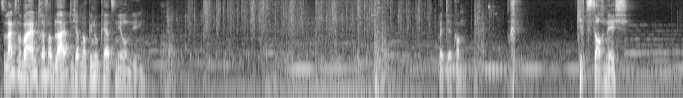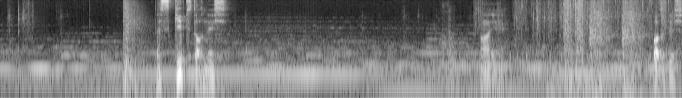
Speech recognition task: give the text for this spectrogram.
Solange es nur bei einem Treffer bleibt, ich habe noch genug Kerzen hier rumliegen. Bitte, komm. Gibt's doch nicht. Das gibt's doch nicht. Oh je. Vorsichtig.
